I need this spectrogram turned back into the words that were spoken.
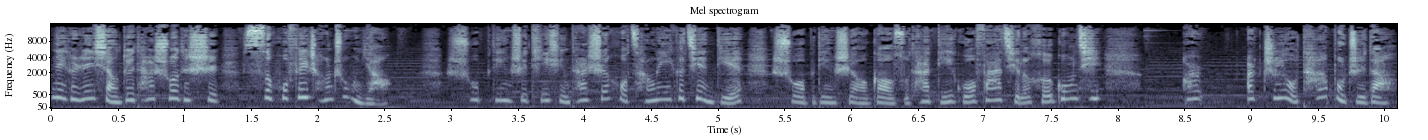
那个人想对她说的事似乎非常重要，说不定是提醒他身后藏了一个间谍，说不定是要告诉他敌国发起了核攻击，而……而只有他不知道，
